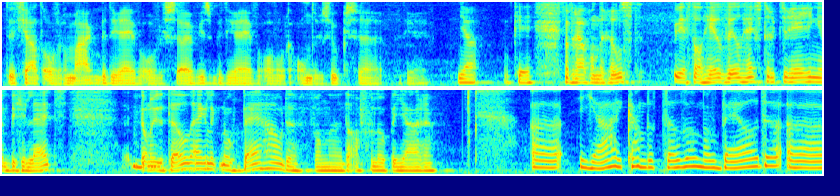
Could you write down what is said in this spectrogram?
Dit gaat over maakbedrijven, over servicebedrijven, over onderzoeksbedrijven. Ja, oké. Okay. Mevrouw van der Hulst, u heeft al heel veel herstructureringen begeleid. Kan u de tel eigenlijk nog bijhouden van eh, de afgelopen jaren? Uh, ja, ik kan de tel wel nog bijhouden. Uh,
